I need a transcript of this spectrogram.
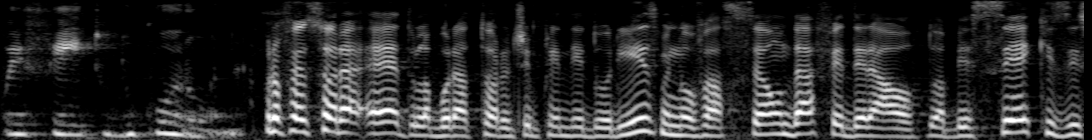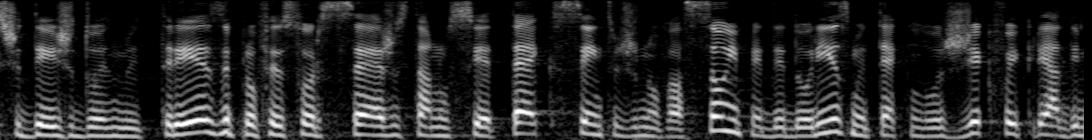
o efeito do corona. Professora é do Laboratório de Empreendedorismo e Inovação da Federal do ABC, que existe desde 2013. Professor Sérgio está no CIETEC, Centro de Inovação, Empreendedorismo e Tecnologia, que foi criado em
